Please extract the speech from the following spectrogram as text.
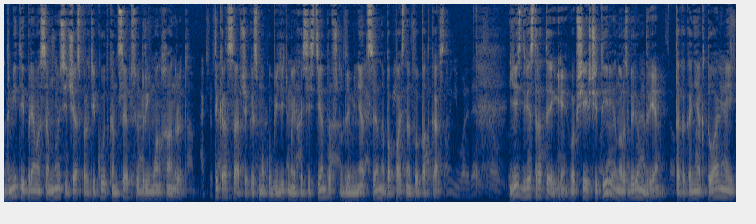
Дмитрий прямо со мной сейчас практикует концепцию Dream 100. Ты красавчик и смог убедить моих ассистентов, что для меня ценно попасть на твой подкаст. Есть две стратегии. Вообще их четыре, но разберем две, так как они актуальней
